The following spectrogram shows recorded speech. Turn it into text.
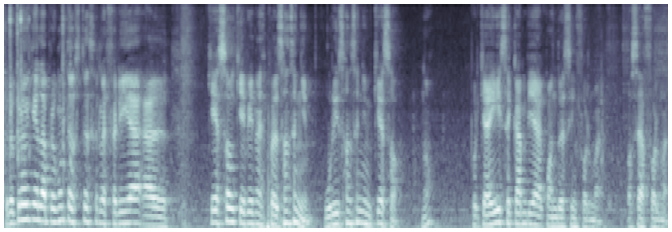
Pero creo que la pregunta de usted se refería al queso que viene después del 선생님. 우리 선생님 queso, ¿no? Porque ahí se cambia cuando es informal, o sea, formal.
